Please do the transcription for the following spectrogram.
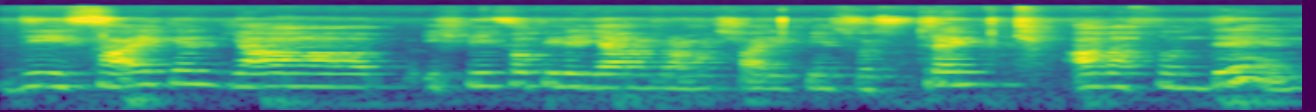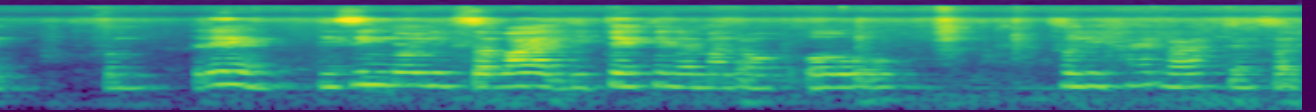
die zeigen, ja, ich bin so viele Jahre Brahmachari, ich bin so streng, aber von drin, von drin, die sind noch nicht so weit, die denken immer noch, oh, soll ich heiraten, soll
